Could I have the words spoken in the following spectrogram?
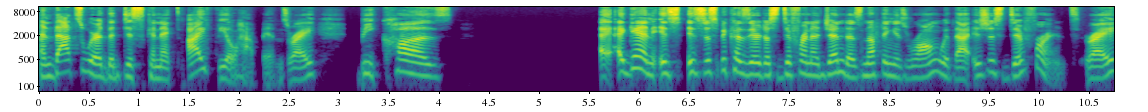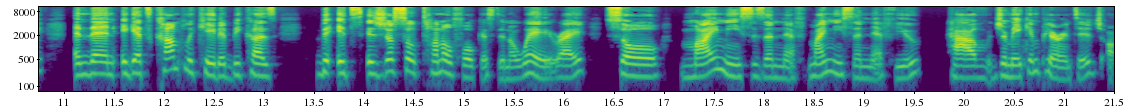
And that's where the disconnect I feel happens, right? Because again, it's, it's just because they're just different agendas. Nothing is wrong with that. It's just different, right? And then it gets complicated because it's, it's just so tunnel focused in a way, right? So my nieces and nephew, my niece and nephew have Jamaican parentage, uh,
